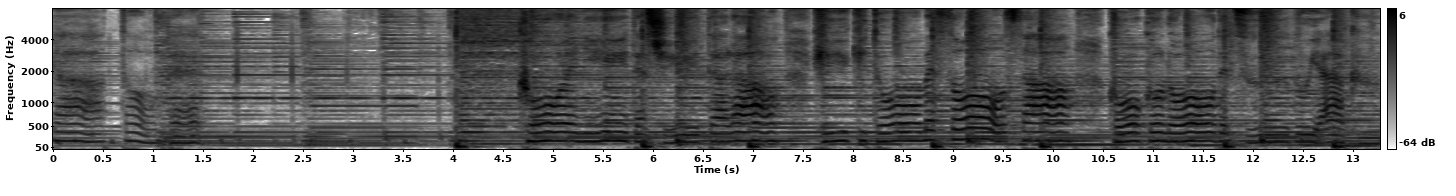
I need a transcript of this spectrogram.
やっとで。声に出したら引き止めそうさ。心でつぶやく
